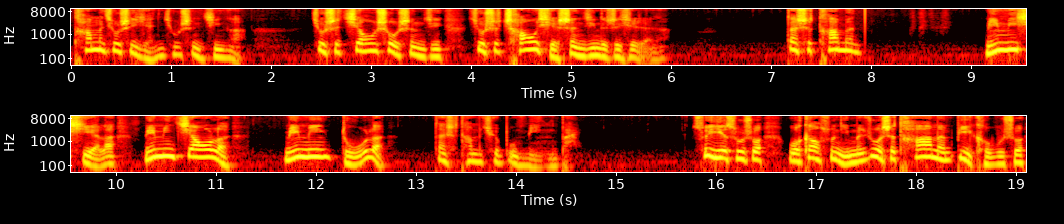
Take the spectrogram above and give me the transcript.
他们就是研究圣经啊，就是教授圣经，就是抄写圣经的这些人啊。但是他们。明明写了，明明教了，明明读了，但是他们却不明白。所以耶稣说：“我告诉你们，若是他们闭口不说，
